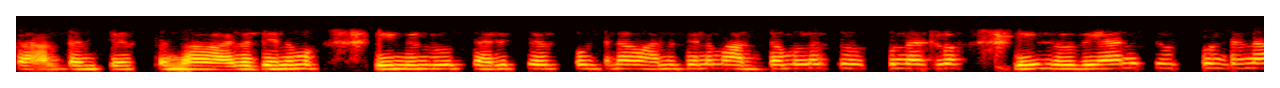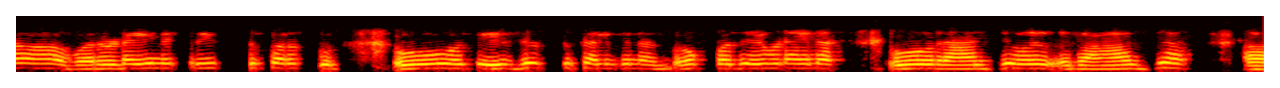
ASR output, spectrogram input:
ప్రార్థన చేస్తున్నావు అనుదినము నిన్ను నువ్వు సరి చేసుకుంటున్నావు అనుదినం అద్దంలో చూసుకున్నట్లు నీ హృదయాన్ని చూసుకుంటున్నావు వరుడైన క్రీస్తు కొరకు. ఓ తేజస్సు కలిగిన గొప్ప దేవుడైన ఓ రాజ రాజ ఆ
